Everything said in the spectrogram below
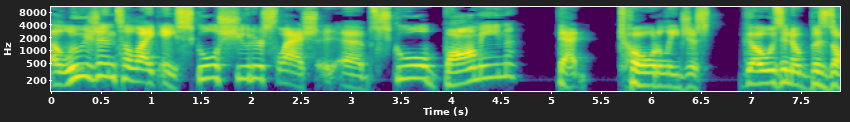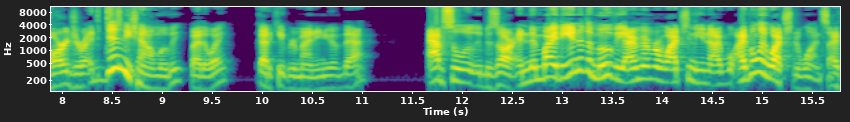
allusion to like a school shooter slash uh, school bombing that totally just goes in a bizarre direction. The Disney Channel movie, by the way. Got to keep reminding you of that absolutely bizarre. And then by the end of the movie, I remember watching the. I've only watched it once. I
